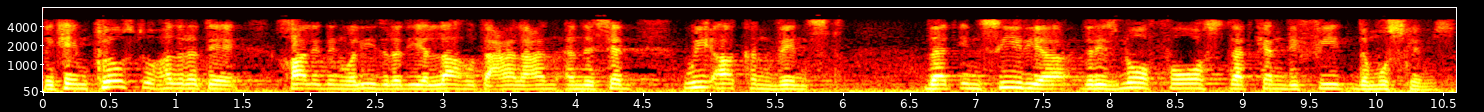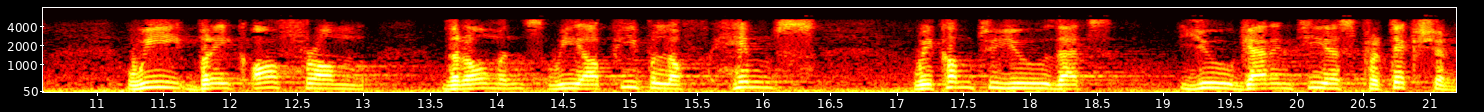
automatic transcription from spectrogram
They came close to Hazrat Khalid bin Walid radiallahu ta'ala an, and they said, we are convinced that in Syria there is no force that can defeat the Muslims we break off from the Romans. We are people of Hims. We come to you that you guarantee us protection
